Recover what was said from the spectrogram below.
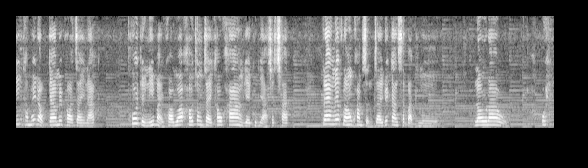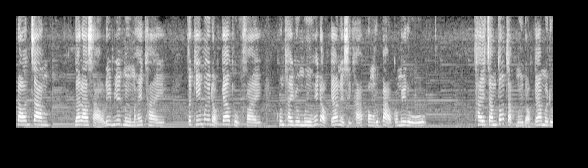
ยิ่งทำให้ดอกแก้วไม่พอใจนัก พูดอย่างนี้หมายความว่าเขาจงใจเข้าข้างยายคุณหยาชัดๆ แกล้งเรียกร้องความสนใจด้วยการสะบัดมือ เล่าเล่าๆอุ๊ยร้อนจัง ดาราสาวรีบยืดมือมาให้ไทย ตะกี้มือดอกแก้วถูกไฟ คุณไทยดูมือให้ดอกแก้วหน่อยสิคะพองหรือเปล่าก็ไม่รู้ ไทยจำต้องจับมือดอกแก้วมาดู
